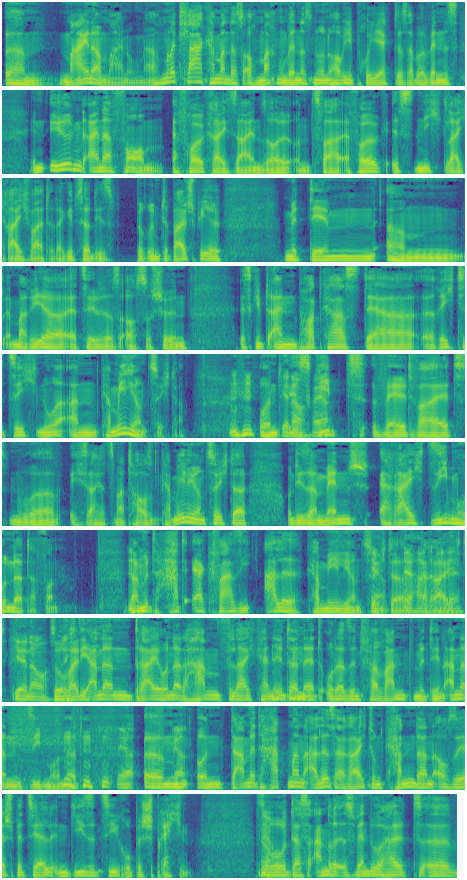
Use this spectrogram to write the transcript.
ähm, meiner Meinung nach, na klar kann man das auch machen, wenn das nur ein Hobbyprojekt ist, aber wenn es in irgendeiner Form erfolgreich sein soll, und zwar Erfolg ist nicht gleich Reichweite. Da gibt's ja dieses berühmte Beispiel mit dem, ähm, Maria erzählte das auch so schön, es gibt einen Podcast, der richtet sich nur an Chamäleonzüchter. Mhm, und genau, es gibt ja. weltweit nur, ich sage jetzt mal 1000 Chamäleonzüchter und dieser Mensch erreicht 700 davon. Damit mhm. hat er quasi alle Chamäleonzüchter ja, erreicht. Alle. Genau. So, richtig. weil die anderen 300 haben vielleicht kein Internet oder sind verwandt mit den anderen 700. ja, ähm, ja. Und damit hat man alles erreicht und kann dann auch sehr speziell in diese Zielgruppe sprechen. So, ja. das andere ist, wenn du halt äh,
